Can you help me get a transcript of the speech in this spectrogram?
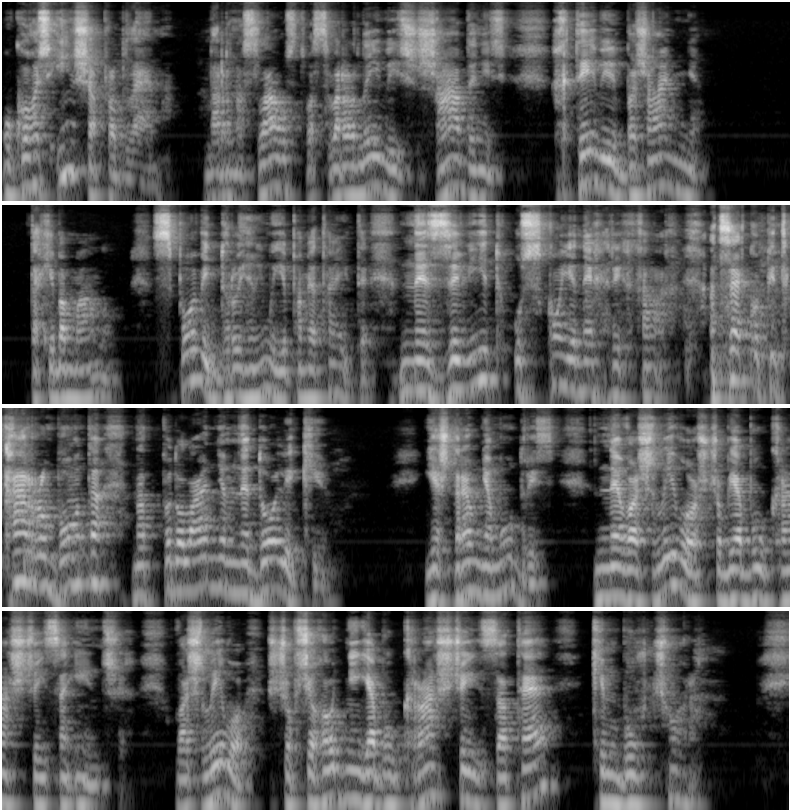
У когось інша проблема марнославство, сварливість, жаденість, хтиві бажання. Та хіба мало? Сповідь, дорогі мої, пам'ятайте, не звіт у скоєних гріхах, а це копітка робота над подоланням недоліків. Є ж древня мудрість. Неважливо, щоб я був кращий за інших. Важливо, щоб сьогодні я був кращий за те, ким був вчора.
